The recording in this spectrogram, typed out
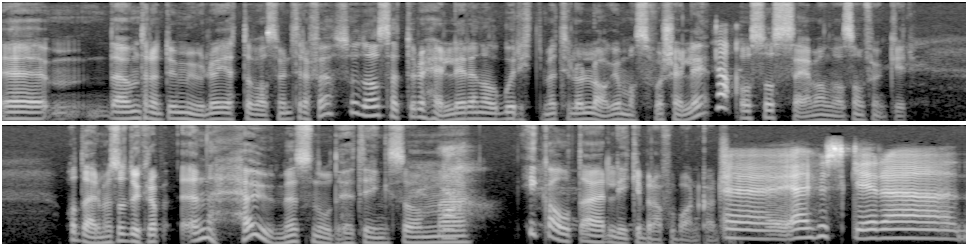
eh, det er omtrent umulig å gjette hva som vil treffe, så da setter du heller en algoritme til å lage masse forskjellig, Ja. og så ser man hva som funker. Og dermed så dukker det opp en haug med snodige ting som Ja. eh, ikke alt er like bra for barn, kanskje. Eh, jeg husker eh,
